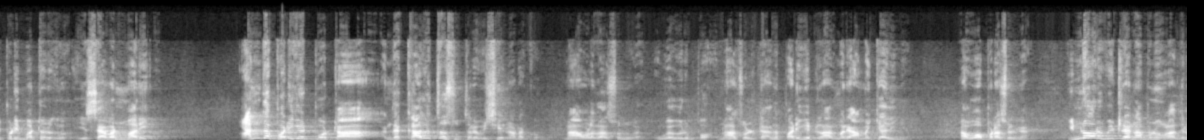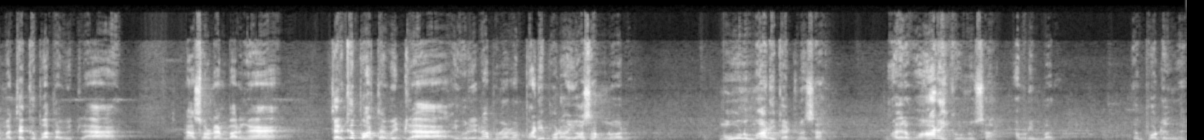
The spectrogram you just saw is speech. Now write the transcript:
இப்படி மட்டும் இருக்கும். செவன் மாதிரி. அந்த படிக்கட்டு போட்டால் அந்த கழுத்தை சுற்றுற விஷயம் நடக்கும். நான் அவ்வளோதான் சொல்லுவேன். உங்கள் விருப்பம். நான் சொல்லிட்டேன். அந்த படிக்கட்டுலாம் அது மாதிரி அமைக்காதீங்க. நான் ஓப்பனாக சொல்கிறேன் இன்னொரு வீட்டில் என்ன பண்ணுவாங்களா தெரியுமா? தெற்கு பார்த்த வீட்டில் நான் சொல்கிறேன் பாருங்கள் தெற்கு பார்த்த வீட்டில் இவர் என்ன பண்ணுவார்னா படிப்போட யோசனை பண்ணுவார். மூணு மாடி கட்டணும் சார். அதில் வாடகைக்கு ஒன்றும் சார். அப்படிம்பார். இதை போட்டுங்க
